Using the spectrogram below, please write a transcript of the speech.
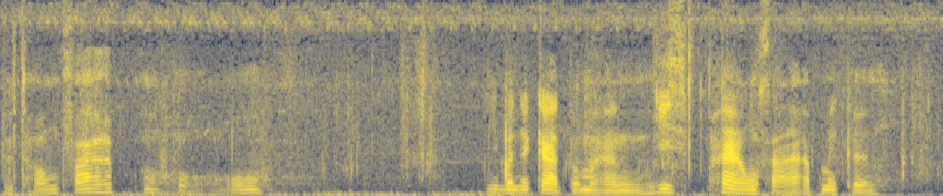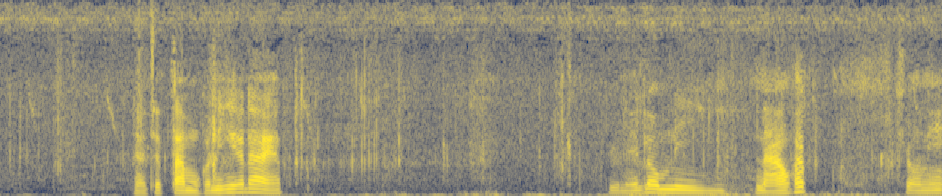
ดูท้องฟ้าครับ โอ้โห นี่บรรยากาศประมาณ 25 องศาครับไม่เกินอยากจะต่ำกว่านี้ก็ได้ครับ อยู่ในร่มนี่หนาวครับ ช่วงนี้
